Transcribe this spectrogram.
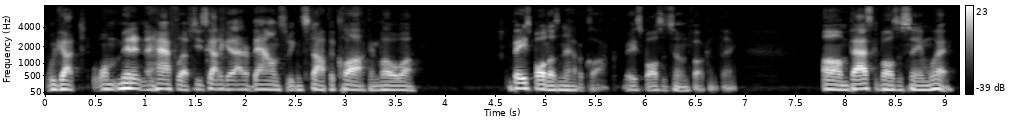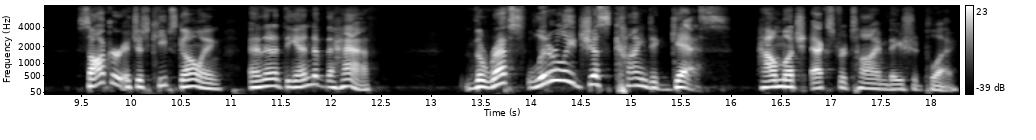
we got one minute and a half left. He's got to get out of bounds so we can stop the clock and blah, blah, blah. Baseball doesn't have a clock. Baseball's its own fucking thing. Um, basketball's the same way. Soccer, it just keeps going. And then at the end of the half, the refs literally just kind of guess how much extra time they should play.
